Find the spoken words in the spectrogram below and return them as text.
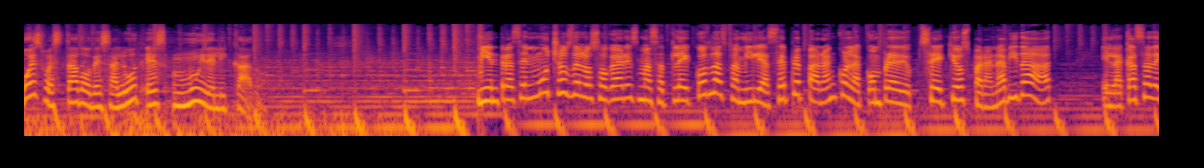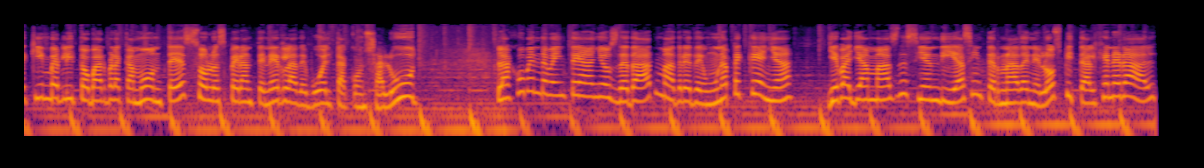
pues su estado de salud es muy delicado. Mientras en muchos de los hogares mazatlecos las familias se preparan con la compra de obsequios para Navidad, en la casa de Kimberly Tobar Bracamontes solo esperan tenerla de vuelta con salud. La joven de 20 años de edad, madre de una pequeña, lleva ya más de 100 días internada en el Hospital General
